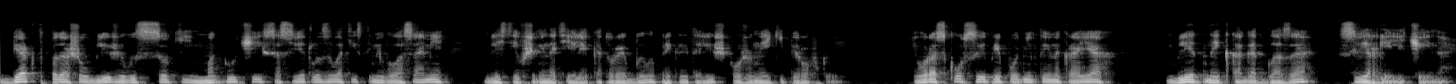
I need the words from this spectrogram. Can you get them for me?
Бергт подошел ближе, высокий, могучий, со светло-золотистыми волосами, блестевшими на теле, которое было прикрыто лишь кожаной экипировкой. Его раскосые, приподнятые на краях, бледные как агат глаза сверлили Чейна.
